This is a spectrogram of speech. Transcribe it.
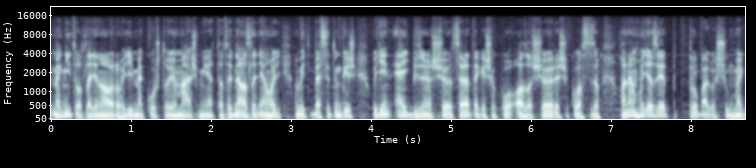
megnyitott legyen arra, hogy így megkóstoljon más miatt. Tehát, hogy ne az legyen, hogy amit beszéltünk is, hogy én egy bizonyos sört szeretek, és akkor az a sör, és akkor azt hiszem, hanem hogy azért próbálgassunk meg,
